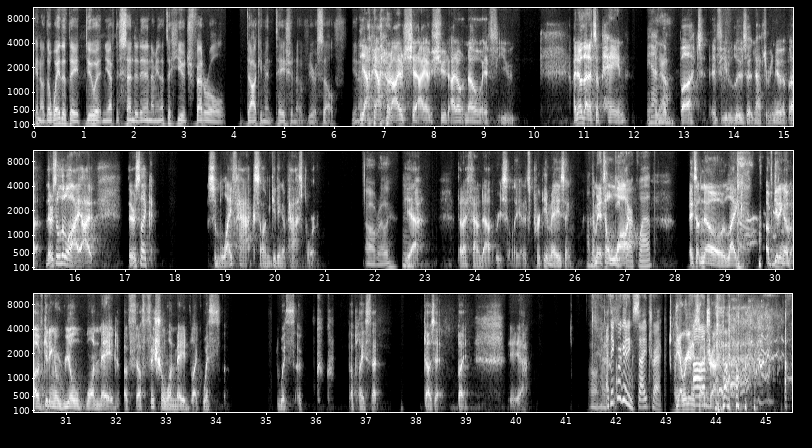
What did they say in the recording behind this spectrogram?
you know, the way that they do it, and you have to send it in. I mean, that's a huge federal documentation of yourself. You know. yeah, I mean, I don't I shit. I shoot. I don't know if you I know that it's a pain Yeah. in Yeah. the butt if you lose it and have to renew it. But there's a little I, I there's like some life hacks on getting a passport. Oh, really? Mm. Yeah. That I found out recently. And it's pretty amazing. I mean it's a deep lot. dark web. It's a, no, like of getting a of getting a real one made, of official one made, like with with a, a place that does it. But yeah, Oh, I think we're getting sidetracked. yeah, we're getting Um, sidetracked.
